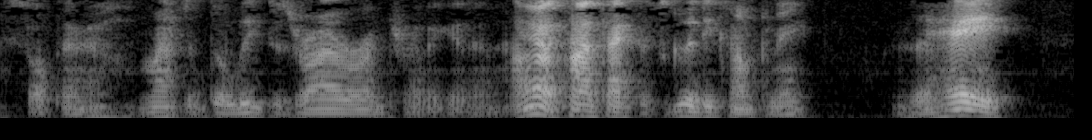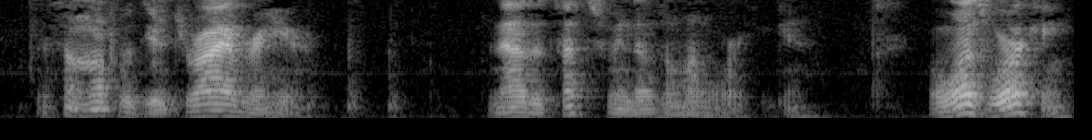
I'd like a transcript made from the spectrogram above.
Something. I'm gonna have to delete the driver and try to get in. I'm gonna contact this Goodix company and say, hey, there's something up with your driver here. Now the touchscreen doesn't want to work again. It was working.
